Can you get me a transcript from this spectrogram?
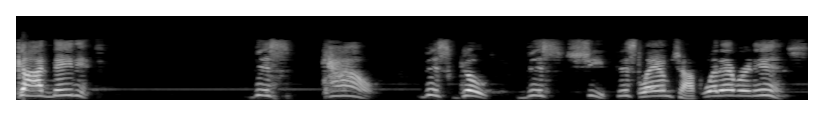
God made it. This cow, this goat, this sheep, this lamb chop, whatever it is,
